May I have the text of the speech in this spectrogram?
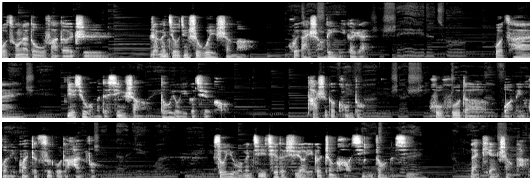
我从来都无法得知，人们究竟是为什么会爱上另一个人。我猜，也许我们的心上都有一个缺口，它是个空洞，呼呼的往灵魂里灌着刺骨的寒风。所以我们急切的需要一个正好形状的心，来填上它。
